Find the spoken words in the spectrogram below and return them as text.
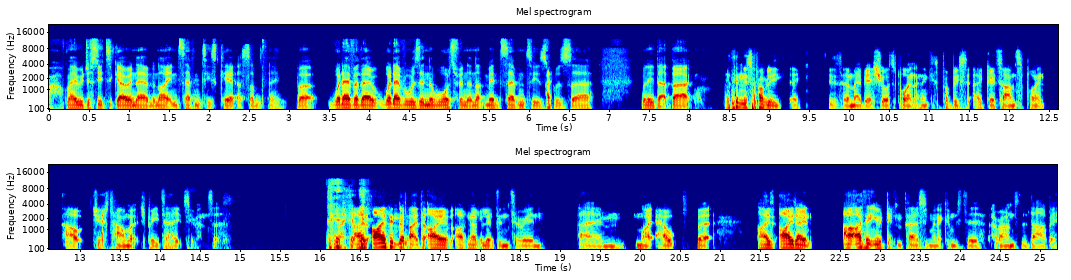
oh, maybe we just need to go in there in the 1970s kit or something. But whatever there, whatever was in the water in the mid 70s was, uh, we need that back. I think this is probably is maybe a shorter point. I think it's probably a good time to point out just how much Peter hates Juventus. Like, I, I, think the fact that I've I've never lived in Turin um, might help, but I I don't. I, I think you're a different person when it comes to around the derby.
